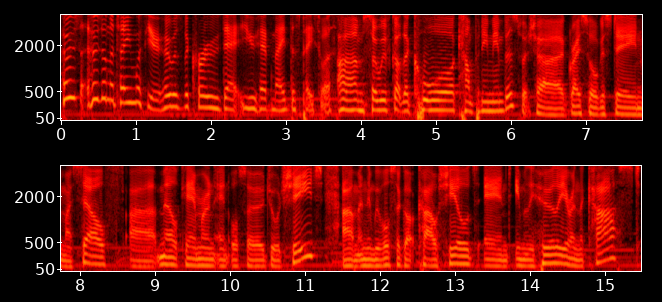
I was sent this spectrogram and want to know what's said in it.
Who's who's in the team with you? Who is the crew that you have made this piece with? Um, so we've got the core company members, which are Grace Augustine, myself, uh, Mel Cameron, and also George Sheed. Um, and then we've also got Kyle Shields and Emily Hurley are in the cast.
